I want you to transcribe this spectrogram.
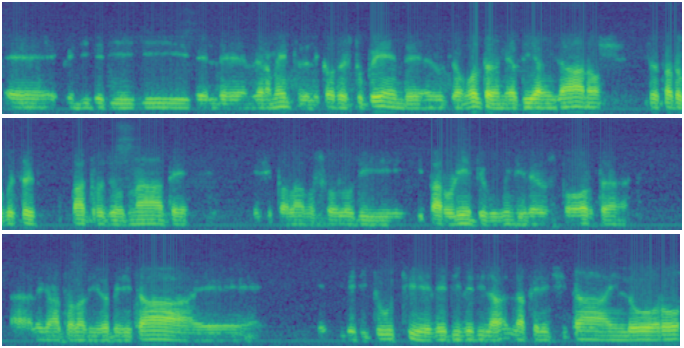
e quindi vedi delle, veramente delle cose stupende. L'ultima volta venerdì a Milano sono state queste quattro giornate e si parlava solo di, di Paralimpico, quindi dello sport eh, legato alla disabilità e, e vedi tutti e vedi, vedi la, la, felicità in loro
